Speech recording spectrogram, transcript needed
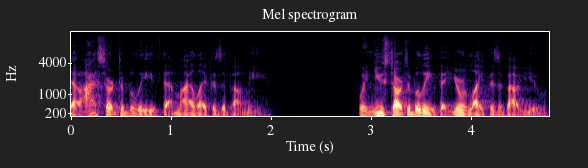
that I start to believe that my life is about me. When you start to believe that your life is about you.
